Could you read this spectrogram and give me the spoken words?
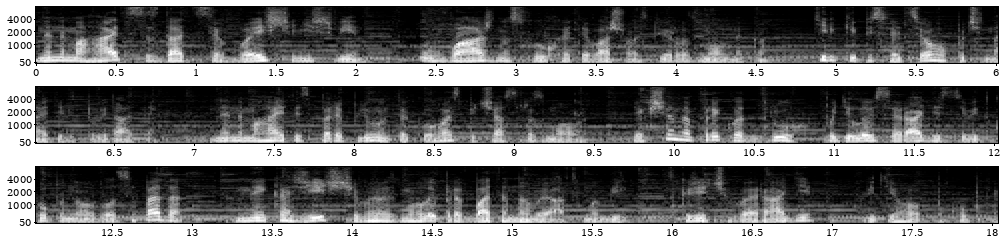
не намагайтеся здатися вище, ніж він. Уважно слухайте вашого співрозмовника. Тільки після цього починайте відповідати. Не намагайтесь переплюнути когось під час розмови. Якщо, наприклад, друг поділився радістю від купленого велосипеда, не кажіть, що ви змогли придбати новий автомобіль. Скажіть, що ви раді від його покупки.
